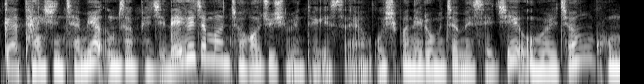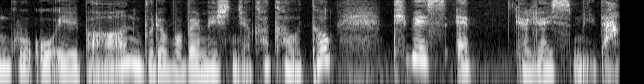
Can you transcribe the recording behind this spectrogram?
그러니까 당신 참여 음성편지 네 글자만 적어주시면 되겠어요. 50원의 1호 문자 메시지 우물정 0951번 무료 모바일 메신저 카카오톡 TBS 앱 열려 있습니다.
